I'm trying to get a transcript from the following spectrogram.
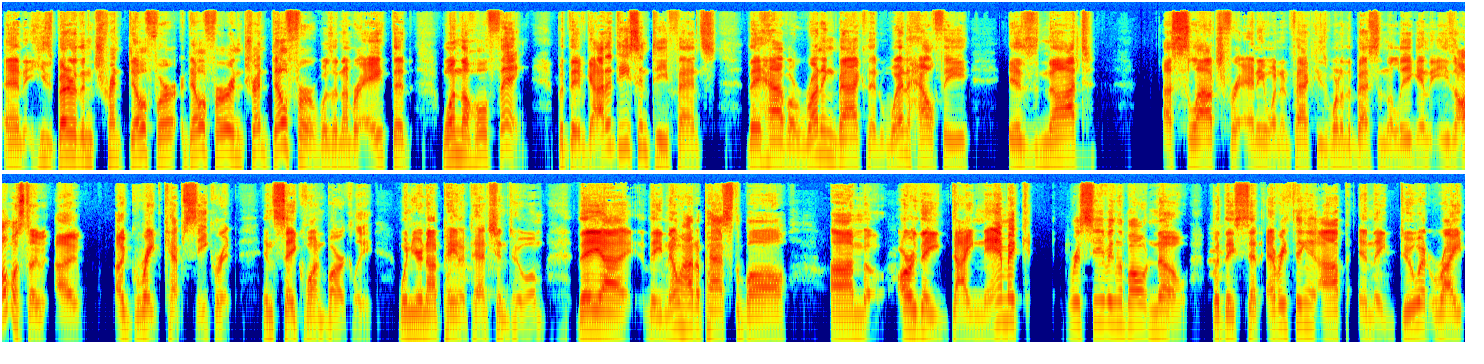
and he's better than Trent Dilfer. Dilfer and Trent Dilfer was a number eight that won the whole thing. But they've got a decent defense. They have a running back that, when healthy, is not a slouch for anyone. In fact, he's one of the best in the league, and he's almost a a, a great kept secret in Saquon Barkley. When you're not paying attention to them. they uh, they know how to pass the ball. Um, are they dynamic receiving the ball? No, but they set everything up and they do it right.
